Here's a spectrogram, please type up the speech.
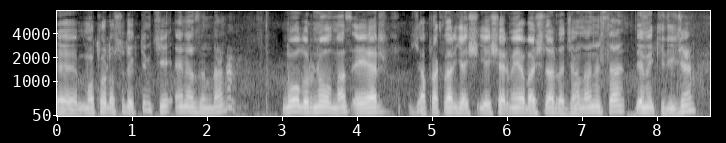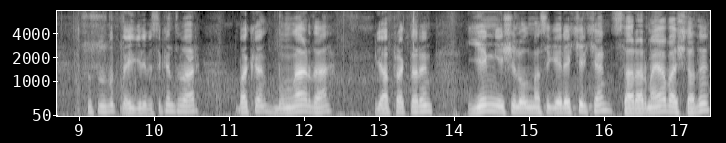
e, motorla su döktüm ki en azından ne olur ne olmaz eğer yapraklar yaş- yeşermeye başlar da canlanırsa demek ki diyeceğim susuzlukla ilgili bir sıkıntı var. Bakın bunlar da yaprakların yemyeşil olması gerekirken sararmaya başladı.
